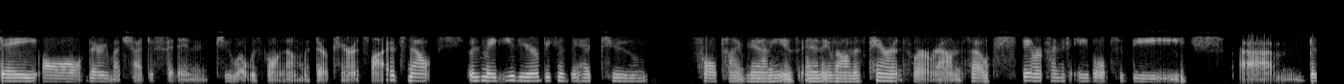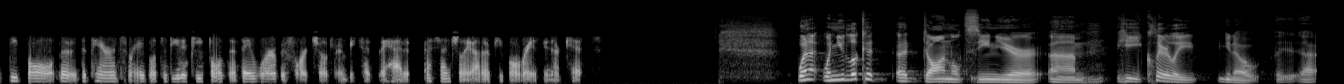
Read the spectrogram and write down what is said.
they all very much had to fit into what was going on with their parents' lives. Now, it was made easier because they had two full-time nannies, and Ivana's parents were around, so they were kind of able to be um, the people, the, the parents were able to be the people that they were before children because they had essentially other people raising their kids. When when you look at uh, Donald Senior, um, he clearly, you know, I,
